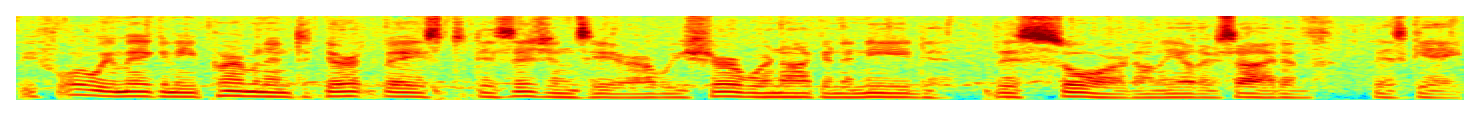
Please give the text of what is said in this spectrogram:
Before we make any permanent dirt based decisions here, are we sure we're not going to need this sword on the other side of this gate?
